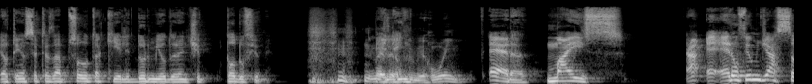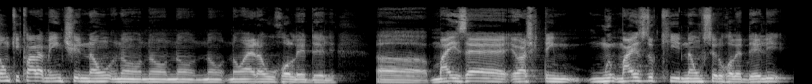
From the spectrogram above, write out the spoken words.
eu tenho certeza absoluta que ele dormiu durante todo o filme. Mas Ele- era um filme ruim? Era, mas Ah, é- era um filme de ação que claramente não, não, não, não, não, não era o rolê dele. Ah, mas é, eu acho que tem mais do que não ser o rolê dele,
